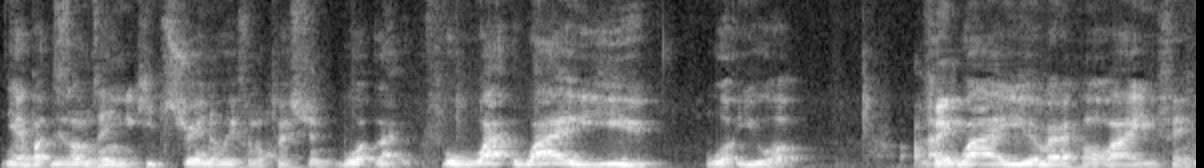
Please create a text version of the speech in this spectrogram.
Yeah, but this is what I'm saying. You keep straying away from the question. What like for why? Why are you what you are? I like, think- why are you American? Or why are you think?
